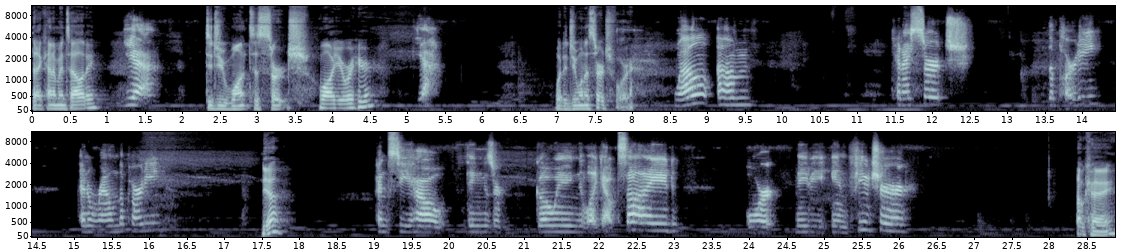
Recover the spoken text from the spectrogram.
That kind of mentality? Yeah, Did you want to search while you were here? yeah. What did you want to search for? Well, um, can I search the party and around the party Yeah. and see how things are going, like outside, or maybe in future? Okay.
